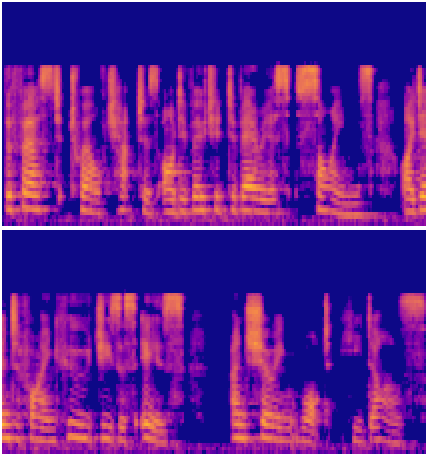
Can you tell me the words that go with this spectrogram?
The first 12 chapters are devoted to various signs identifying who Jesus is and showing what he does.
